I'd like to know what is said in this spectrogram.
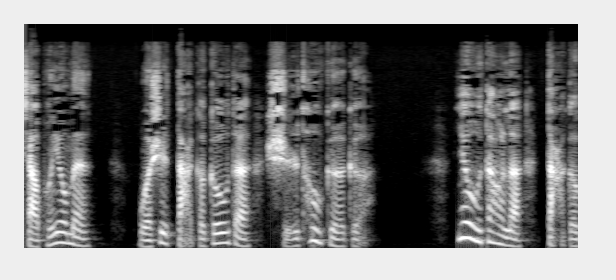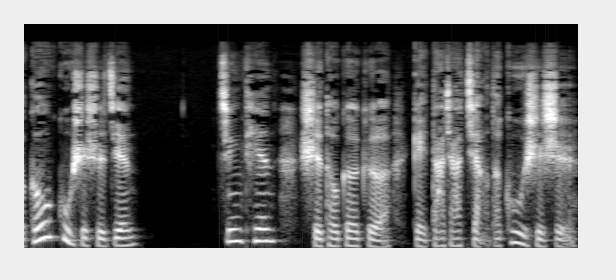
小朋友们，我是打个勾的石头哥哥，又到了打个勾故事时间。今天石头哥哥给大家讲的故事是《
